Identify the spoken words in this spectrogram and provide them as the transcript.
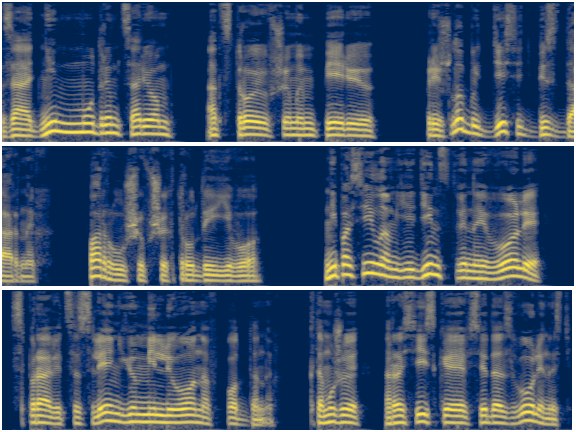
за одним мудрым царем, отстроившим империю, пришло бы десять бездарных, порушивших труды его. Не по силам единственной воли справиться с ленью миллионов подданных. К тому же российская вседозволенность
